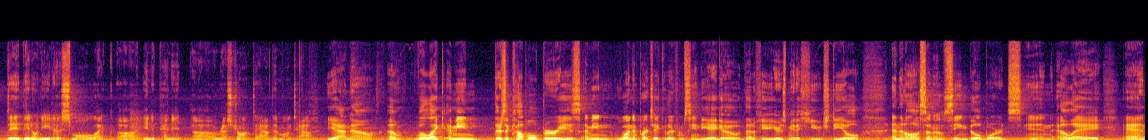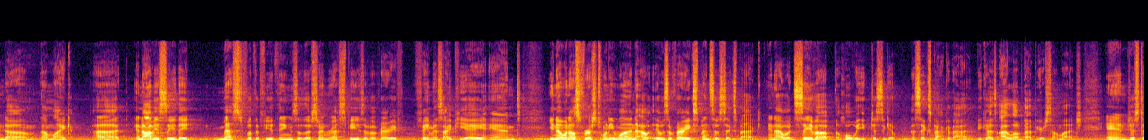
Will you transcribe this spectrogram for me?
they, they don't need a small like uh, independent uh, restaurant to have them on tap. Yeah, no. Um, well, like, I mean, there's a couple breweries. I mean, one in particular from San Diego that a few years made a huge deal, and then all of a sudden I'm seeing billboards in LA, and um, I'm like, uh, and obviously they messed with a few things of the certain recipes of a very famous IPA, and you know, when I was first 21, I, it was a very expensive six pack, and I would save up the whole week just to get a six pack of that because I loved that beer so much. And just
